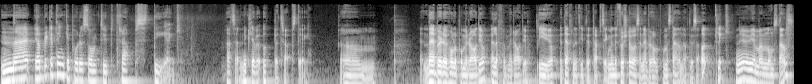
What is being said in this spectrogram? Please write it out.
Nej, jag brukar tänka på det som typ trappsteg. Alltså, nu klev jag upp ett trappsteg. Um, när jag började hålla på med radio, eller med radio, är ju definitivt ett trappsteg. Men det första var sen när jag började hålla på med stand-up. Det var så oj, klick, nu är man någonstans.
